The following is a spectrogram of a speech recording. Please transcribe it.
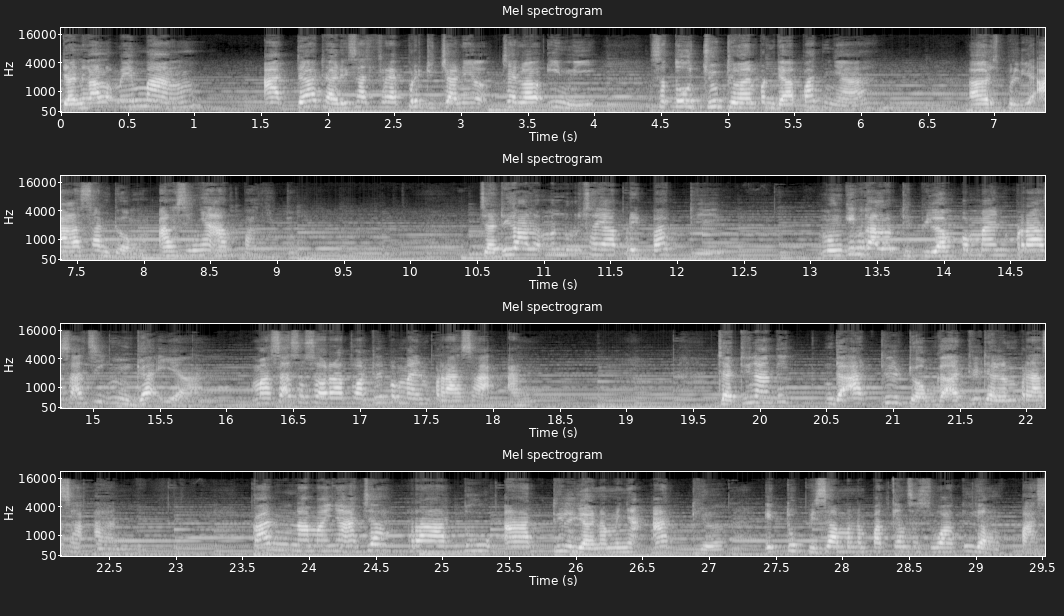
Dan kalau memang ada dari subscriber di channel channel ini setuju dengan pendapatnya, harus beli alasan dong alasannya apa gitu. Jadi kalau menurut saya pribadi mungkin kalau dibilang pemain perasaan sih enggak ya. Masa seseorang adil pemain perasaan? Jadi nanti enggak adil dong enggak adil dalam perasaan. Kan namanya aja ratu adil yang namanya adil itu bisa menempatkan sesuatu yang pas.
